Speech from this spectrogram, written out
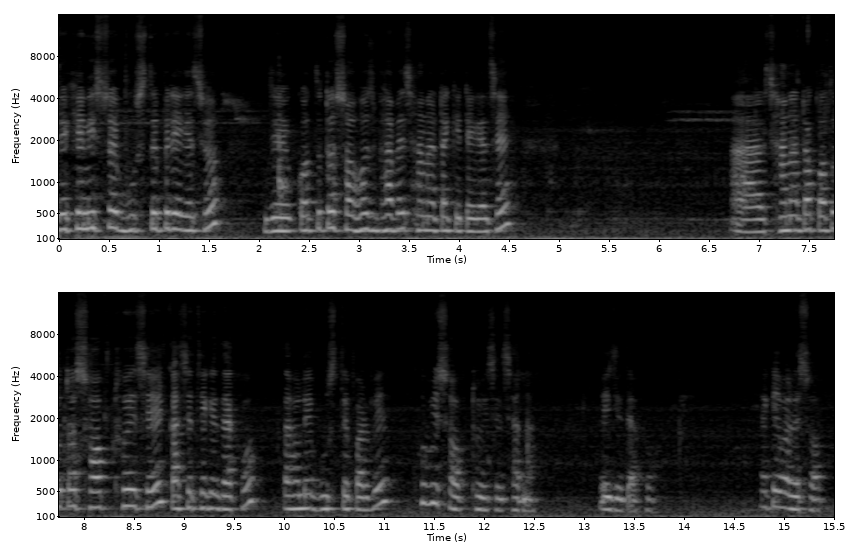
দেখে নিশ্চয় বুঝতে পেরে গেছো যে কতটা সহজভাবে ছানাটা কেটে গেছে। আর ছানাটা কতটা সফট হয়েছে কাছে থেকে দেখো, তাহলে বুঝতে পারবে। খুবই সফট হয়েছে ছানা। এই যে দেখো, একেবারে সফট।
